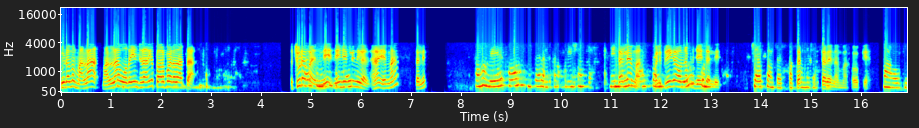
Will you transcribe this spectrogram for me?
చూడమ్మా మళ్ళా మళ్ళా ఉదయించడానికి త్వరపడదట. చూడమ్మా నేను చెప్పింది కాదు. ఏమ్మా తల్లి? వేరే ఫోన్ సార్ అందుకని ఒక నిమిషం సార్. నేను సర్లే అమ్మా మళ్ళీ ఫ్రీగా ఉన్నప్పుడు చేయి తల్లి. సార్ సరేనమ్మా ఓకే. ఓకే.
